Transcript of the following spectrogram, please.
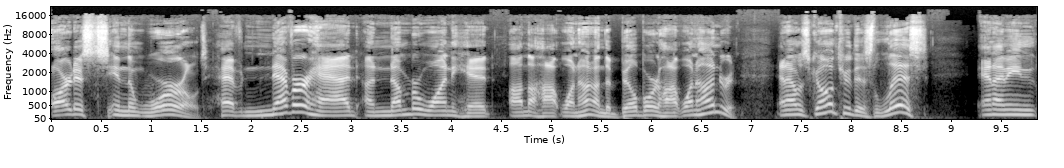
artists in the world have never had a number one hit on the Hot 100, on the Billboard Hot 100. And I was going through this list, and I mean,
